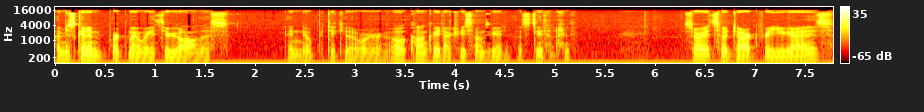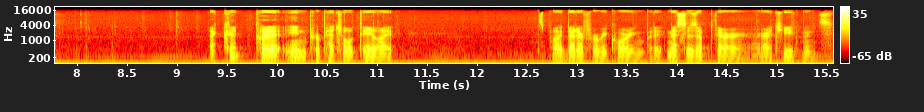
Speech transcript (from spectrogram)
I'm just going to work my way through all this in no particular order. Oh, concrete actually sounds good. Let's do that. Sorry it's so dark for you guys. I could put it in perpetual daylight. It's probably better for recording, but it messes up their our achievements.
